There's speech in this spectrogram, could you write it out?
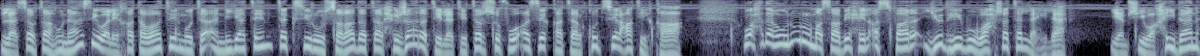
لا صوت هنا سوى لخطوات متأنية تكسر صلادة الحجارة التي ترصف أزقة القدس العتيقة. وحده نور المصابيح الأصفر يذهب وحشة الليل يمشي وحيدا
